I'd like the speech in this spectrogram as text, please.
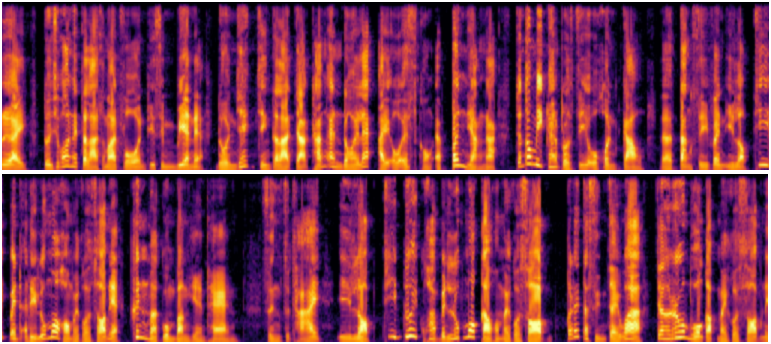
เรื่อยๆ โดยเฉพาะในตลาดสมาร์ทโฟนที่ซิมเบียนเนี่ยโดนแย่งชิงตลาดจากทั้ง Android และ iOS ของ Apple อย่างหนัก จนต้องมีการปลด CEO คนเก่า และตั้งสตีเฟนอีล็อปที่เป็นอดีตลูกหม้อของ Microsoft เนี่ยขึ้นมากลุ่มบางเหียนแทน ซึ่งสุดท้ายอีล็อปที่ด้วยความเป็นลูกหม้อเก่าของ Microsoft ก็ได้ตัดสินใจว่าจะร่วมวงกับ Microsoft ใน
